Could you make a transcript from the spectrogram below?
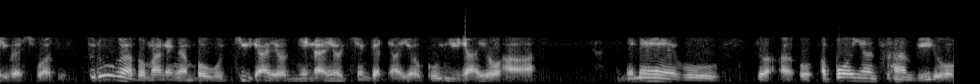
တွေပဲဆိုတော့သူတို့ကဗမာနိုင်ငံပုံကိုကြည်တာရောမြင်တာရောချင်းကပ်တာရောကူညီတာရောဟာနည်းနည်းဟိုအပေါ်ယံဆန်ပြီးတော့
